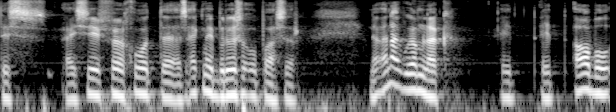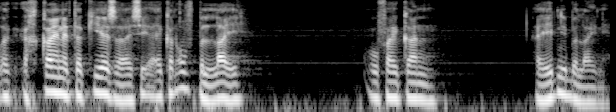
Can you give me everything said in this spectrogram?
dis hy sê vir God as ek my broer se oppasser. Nou in 'n oomblik het het Abel 'n keuse. Hy sê hy kan of bely of hy kan hy het nie bely nie.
